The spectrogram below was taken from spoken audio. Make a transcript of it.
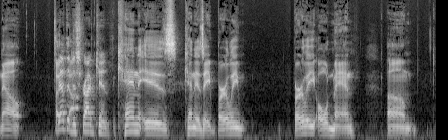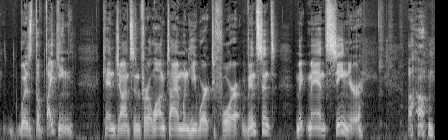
Now, You have to uh, describe Ken. Ken is Ken is a burly, burly old man. Um, was the Viking Ken Johnson for a long time when he worked for Vincent McMahon Senior. Um,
